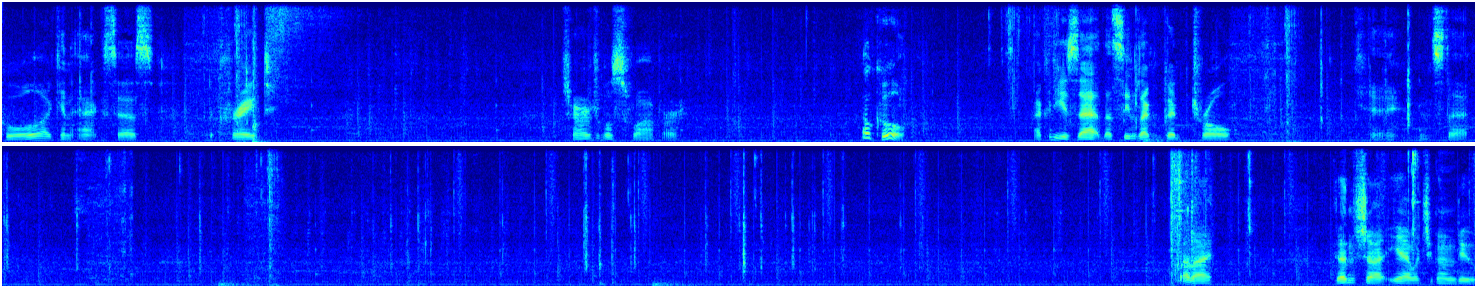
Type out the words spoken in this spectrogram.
Cool, I can access the crate. Chargeable swapper. Oh, cool. I could use that. That seems like a good troll. Okay, what's that? Bye-bye. Gunshot. Yeah, what you gonna do?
